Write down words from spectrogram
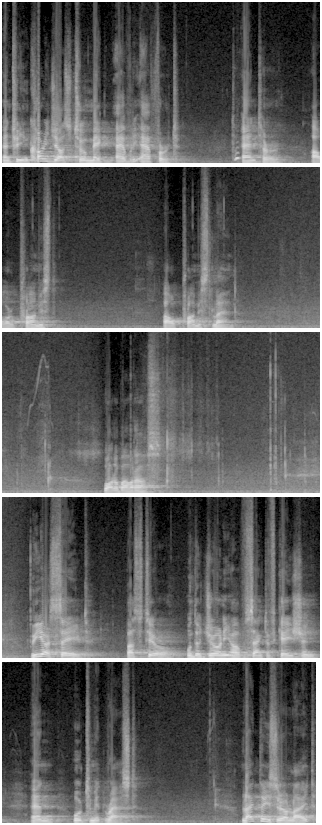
and to encourage us to make every effort to enter our promised, our promised land. What about us? We are saved, but still on the journey of sanctification and ultimate rest. Like the Israelite,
